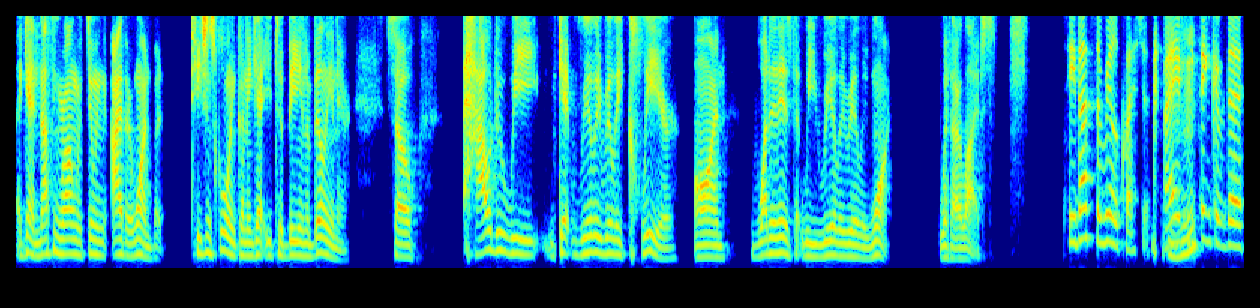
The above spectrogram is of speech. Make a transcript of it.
again, nothing wrong with doing either one, but teaching school ain't going to get you to being a billionaire. So how do we get really really clear on what it is that we really, really want with our lives. See, that's the real question, right? Mm-hmm. If you mm-hmm. think of the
